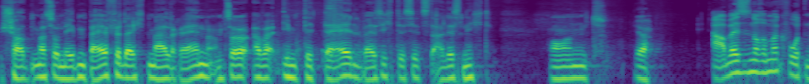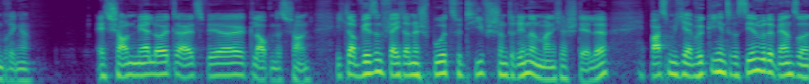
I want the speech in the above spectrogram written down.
schaut man so nebenbei vielleicht mal rein und so, aber im Detail weiß ich das jetzt alles nicht. Und ja. Aber es ist noch immer Quotenbringer. Es schauen mehr Leute, als wir glauben, das schauen. Ich glaube, wir sind vielleicht eine Spur zu tief schon drin an mancher Stelle. Was mich ja wirklich interessieren würde, wären so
